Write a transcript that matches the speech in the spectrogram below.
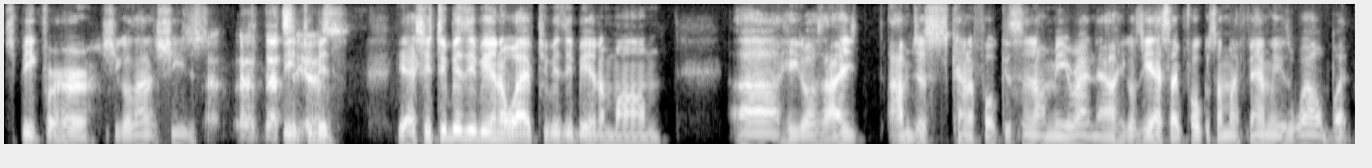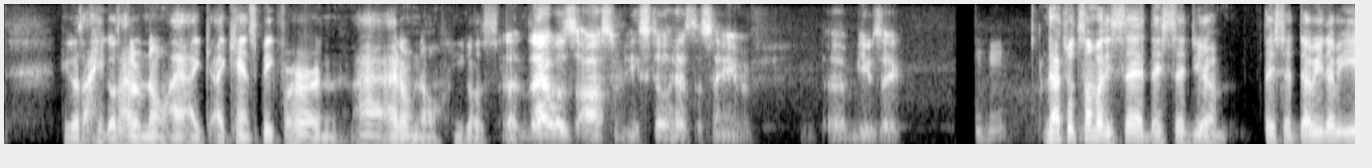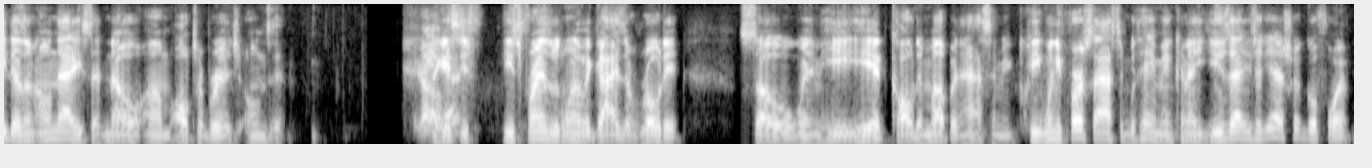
speak for her. She goes on. She's That, that, that's Be too yes. busy. yeah, she's too busy being a wife, too busy being a mom. Uh, he goes, I I'm just kind of focusing on me right now. He goes, yes, I focus on my family as well, but he goes, he goes, I don't know, I I, I can't speak for her, and I I don't know. He goes, Uh, that was awesome. He still has the same uh, music. Mhm. that's what somebody said. They said, yeah, they said WWE doesn't own that. He said, no, um, Alter Bridge owns it. Oh, I guess he's he's friends with one of the guys that wrote it. So when he he had called him up and asked him, he when he first asked him, "Hey man, can I use that?" He said, "Yeah, sure, go for it."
